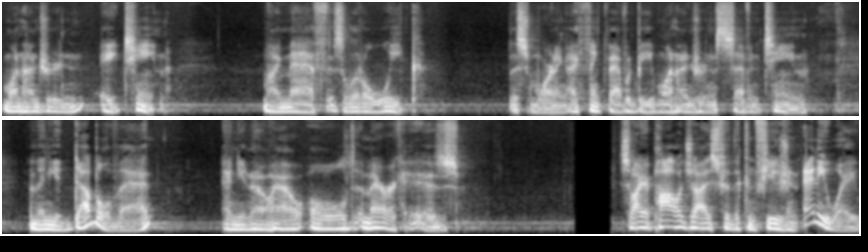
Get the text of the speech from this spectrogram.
118. My math is a little weak this morning. I think that would be 117. And then you double that, and you know how old America is. So I apologize for the confusion. Anyway,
